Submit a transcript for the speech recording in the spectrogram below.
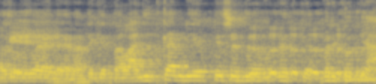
Oke. selesai deh. Nanti kita lanjutkan di episode berikut- berikutnya.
